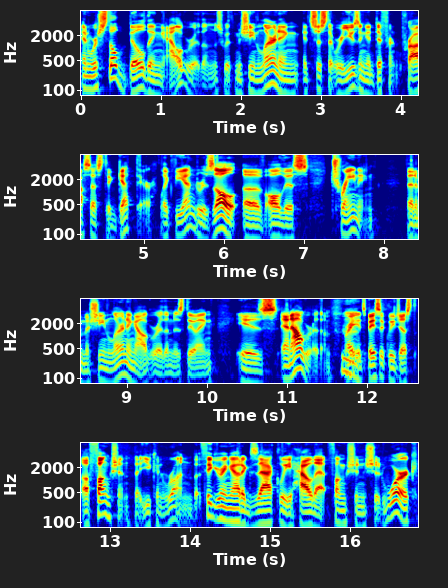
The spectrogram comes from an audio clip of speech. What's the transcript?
And we're still building algorithms with machine learning. It's just that we're using a different process to get there. Like the end result of all this training that a machine learning algorithm is doing is an algorithm, right? Hmm. It's basically just a function that you can run. But figuring out exactly how that function should work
